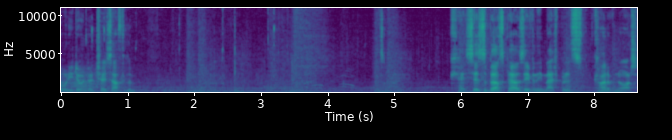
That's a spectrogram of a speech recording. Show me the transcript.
What are you doing? Don't chase after them. Okay, says the bounce power is evenly matched, but it's kind of not.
